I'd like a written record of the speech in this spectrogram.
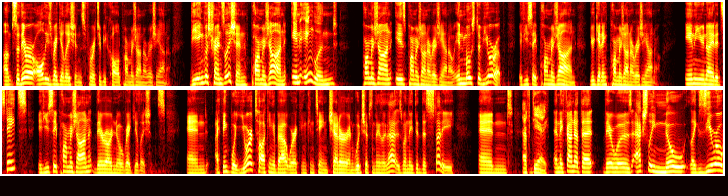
Um, so there are all these regulations for it to be called Parmigiano Reggiano. The English translation, Parmesan, in England, Parmesan is Parmigiano Reggiano. In most of Europe, if you say Parmesan, you're getting Parmigiano Reggiano. In the United States, if you say Parmesan, there are no regulations. And I think what you're talking about, where it can contain cheddar and wood chips and things like that, is when they did this study and FDA. and they found out that there was actually no like 0%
